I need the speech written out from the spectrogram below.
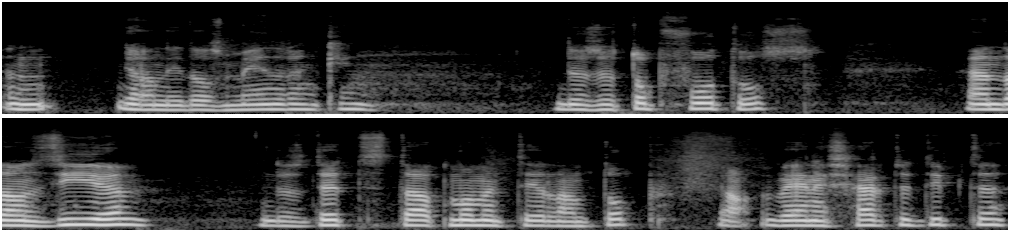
En ja, nee, dat is mijn ranking. Dus de topfoto's. En dan zie je, dus dit staat momenteel aan top. Ja, weinig scherpte diepte.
